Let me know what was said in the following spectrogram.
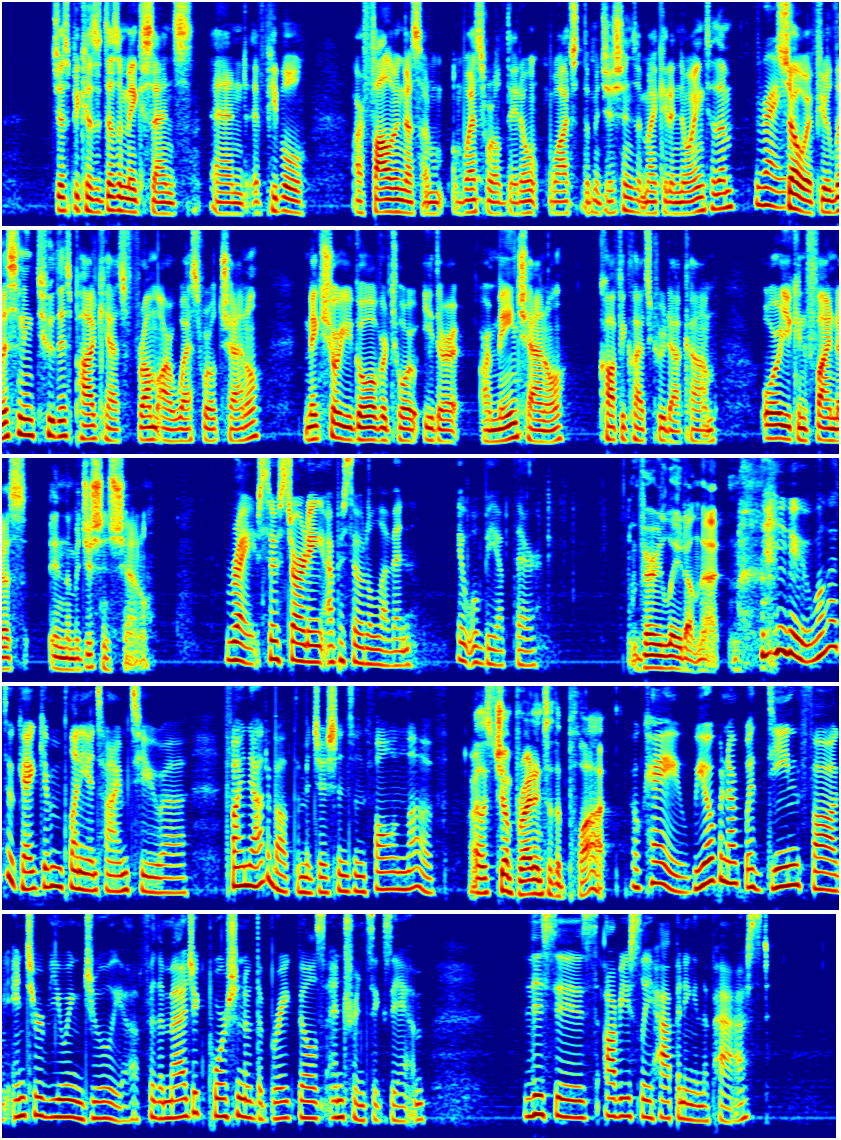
just because it doesn't make sense. And if people are following us on, Westworld, they don't watch The Magicians. It might get annoying to them. Right. So if you're listening to this podcast from our Westworld channel, make sure you go over to our, either our main channel, coffeeklatchcrew.com, or you can find us in the Magicians channel. Right. So starting episode 11, it will be up there. I'm very late on that. well, that's okay. Give them plenty of time to uh, find out about the magicians and fall in love. All right, let's jump right into the plot. Okay, we open up with Dean Fogg interviewing Julia for the magic portion of the Break Brakebills entrance exam. This is obviously happening in the past.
